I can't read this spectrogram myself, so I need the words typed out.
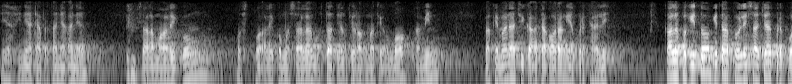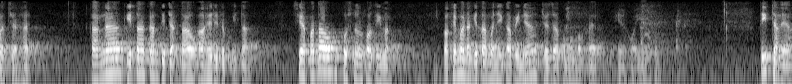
Ya, ini ada pertanyaan ya. Assalamualaikum. Waalaikumsalam Ustaz yang dirahmati Allah. Amin. Bagaimana jika ada orang yang berdalih? Kalau begitu kita boleh saja berbuat jahat. Karena kita kan tidak tahu akhir hidup kita. Siapa tahu husnul khotimah. Bagaimana kita menyikapinya? Jazakumullah khair. Ya wa Tidak ya.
